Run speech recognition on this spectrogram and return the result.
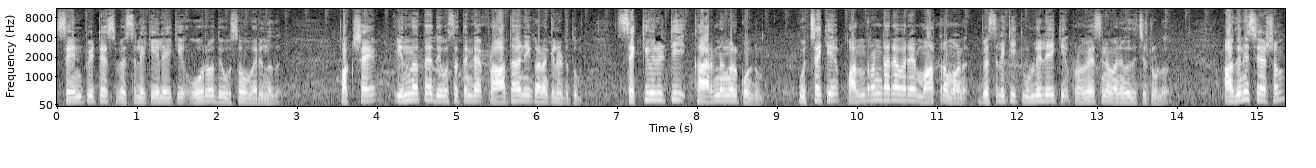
സെയിന്റ് പീറ്റേഴ്സ് ബസിലിക്കയിലേക്ക് ഓരോ ദിവസവും വരുന്നത്. പക്ഷേ ഇന്നത്തെ ദിവസത്തിന്റെ പ്രാധാന്യം കണക്കിലെടുത്തും സെക്യൂരിറ്റി കാരണങ്ങൾ കൊണ്ടും ഉച്ചയ്ക്ക് പന്ത്രണ്ടര വരെ മാത്രമാണ് ബസിലിക്കയ്ക്കുള്ളിലേക്ക് പ്രവേശനം അനുവദിച്ചിട്ടുള്ളത്. അതിനുശേഷം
